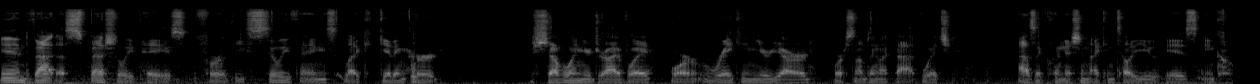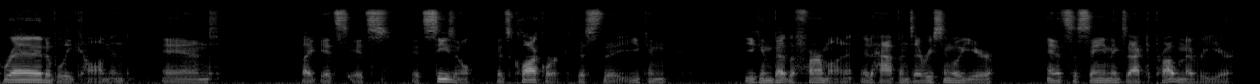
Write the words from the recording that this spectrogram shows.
And that especially pays for these silly things like getting hurt, shoveling your driveway, or raking your yard, or something like that, which, as a clinician, I can tell you is incredibly common. And like it's it's it's seasonal. It's clockwork. This that you can you can bet the farm on it. It happens every single year, and it's the same exact problem every year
